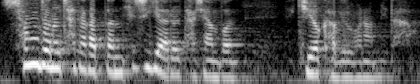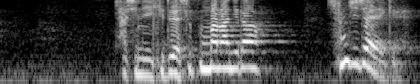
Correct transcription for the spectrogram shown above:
성전을 찾아갔던 히스기야를 다시 한번 기억하길 원합니다. 자신이 기도했을 뿐만 아니라 선지자에게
